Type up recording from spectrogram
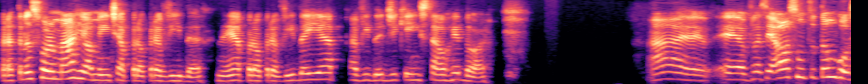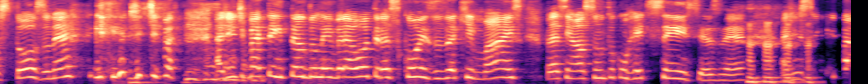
para transformar realmente a própria vida, né? A própria vida e a, a vida de quem está ao redor. Ah, é, é, assim, é um assunto tão gostoso, né? a, gente vai, a gente vai tentando lembrar outras coisas aqui mais, para assim, é um assunto com reticências, né? A gente sempre vai,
